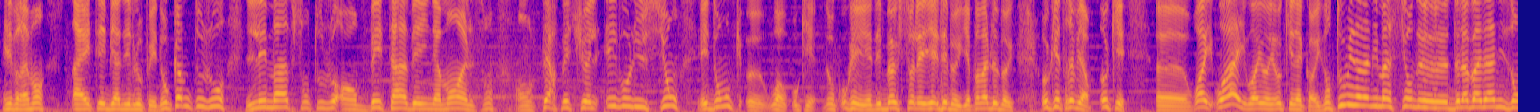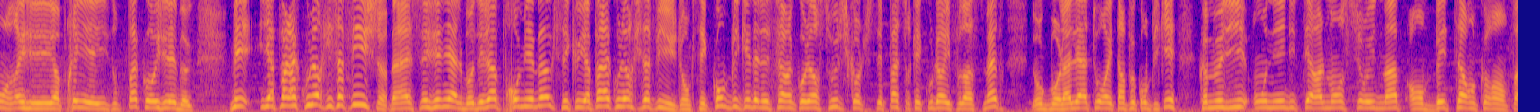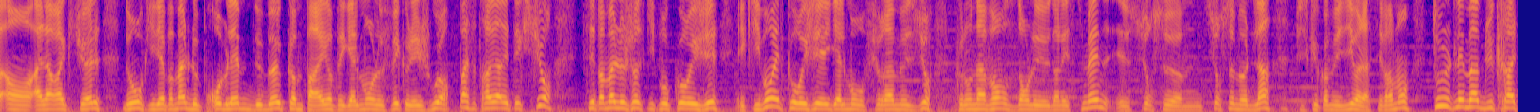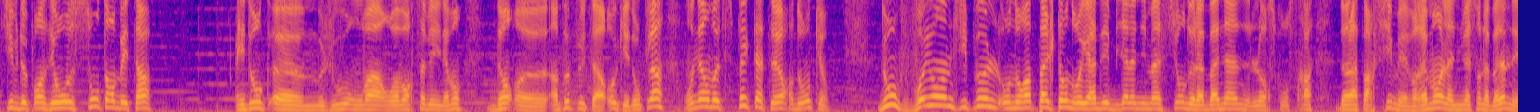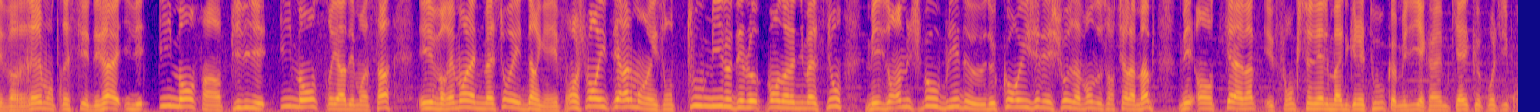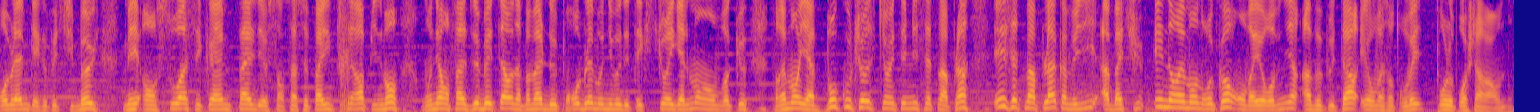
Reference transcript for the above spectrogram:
et vraiment a été bien développé. Donc comme toujours, les maps sont toujours en bêta bien évidemment, elles sont en perpétuelle évolution et donc euh, waouh, OK. Donc OK, il y a des bugs sur les il y a des bugs, il y a pas mal de bugs. OK, très bien. OK. Euh ouais ouais ouais ouais, OK, d'accord. Ils ont tout mis dans l'animation de, de, la banane, ils ont et après ils ont pas corrigé les bugs. Mais il y a pas la couleur qui s'affiche. Bah c'est génial. Bon déjà premier bug, c'est qu'il y a pas la couleur qui s'affiche. Donc c'est compliqué d'aller faire un color switch quand tu sais pas sur quelle couleur il faudra se mettre. Donc bon, l'aléatoire est un peu compliqué. Comme me dit, on est littéralement sur une map en bêta encore en, à l'heure actuelle. Donc il y a pas mal de problèmes, de bugs, comme par exemple également le fait que les joueurs passent à travers les textures. C'est pas mal de choses qu'il faut corriger et qui vont être corrigées également au fur et à mesure que l'on avance dans, le, dans les semaines sur ce, sur ce mode là. Puisque comme je dis, voilà, c'est vraiment toutes les maps du Creative 2.0 sont en bêta. Et donc, euh, on, va, voir ça bien évidemment dans euh, un peu plus tard. Ok, donc là, on est en mode spectateur, donc. Donc voyons un petit peu, on n'aura pas le temps de regarder bien l'animation de la banane lorsqu'on sera dans la partie Mais vraiment l'animation de la banane est vraiment très stylée. Déjà il est immense, enfin un pilier immense, regardez-moi ça Et vraiment l'animation est dingue. Et franchement littéralement ils ont tout mis le développement dans l'animation Mais ils ont un petit peu oublié de, corriger les choses avant de sortir la map. Mais en tout cas la map est fonctionnelle malgré tout. Comme je dis il y a quand même quelques petits problèmes, quelques petits bugs Mais en soi c'est quand même pas ça se palie très rapidement. On est en phase de bêta, on a pas mal de problèmes au niveau des textures également On voit que vraiment il y a beaucoup beaucoup de choses qui ont été mises cette map là Et cette map là comme je dis a battu énormément de records. On va y revenir un peu plus tard et on va se retrouver pour le prochain round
